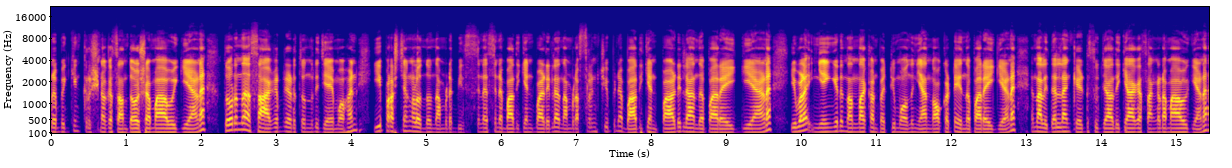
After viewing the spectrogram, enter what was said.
കൃപയ്ക്കും കൃഷ്ണൊക്കെ സന്തോഷമാവുകയാണ്. തുടർന്ന് സാഗറിന്റെ അടുത്ത് ജയമോഹൻ ഈ പ്രശ്നങ്ങളൊന്നും നമ്മുടെ ബിസിനസ്സിനെ ബാധിക്കാൻ പാടില്ല നമ്മുടെ ഫ്രണ്ട്ഷിപ്പിനെ ബാധിക്കാൻ പാടില്ല എന്ന് പറയുകയാണ്. ഇവിടെ ഇനിയെങ്കിലും നന്നാക്കാൻ പറ്റുമോ എന്ന് ഞാൻ നോക്കട്ടെ എന്ന് പറയുകയാണ്. എന്നാൽ ഇതെല്ലാം കേട്ട് സുജാതയ്ക്കാകെ സങ്കടമാവുകയാണ്.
